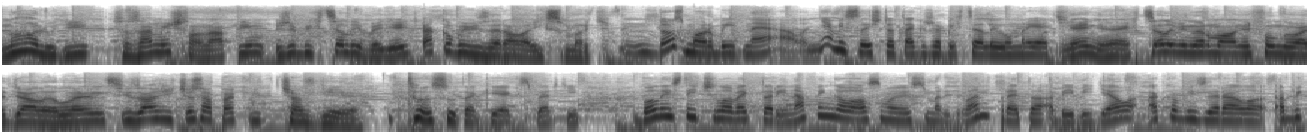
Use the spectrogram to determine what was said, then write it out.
Mnoho ľudí sa zamýšľa nad tým, že by chceli vedieť, ako by vyzerala ich smrť. Dosť morbidné, ale nemyslíš to tak, že by chceli umrieť. Nie, nie, chceli by normálne fungovať ďalej, len si zažiť, čo sa taký čas deje. To sú takí experti. Bol istý človek, ktorý nafingoval svoju smrť len preto, aby videl, ako vyzeralo, aby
